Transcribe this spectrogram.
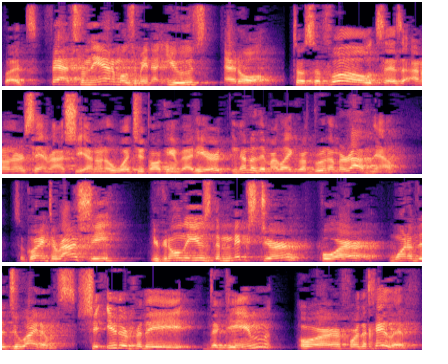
But fats from the animals you may not use at all. Tosafot says, I don't understand Rashi. I don't know what you're talking about here. None of them are like Rabruna Marav now. So according to Rashi, you can only use the mixture for one of the two items. Either for the dagim or for the chalev.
